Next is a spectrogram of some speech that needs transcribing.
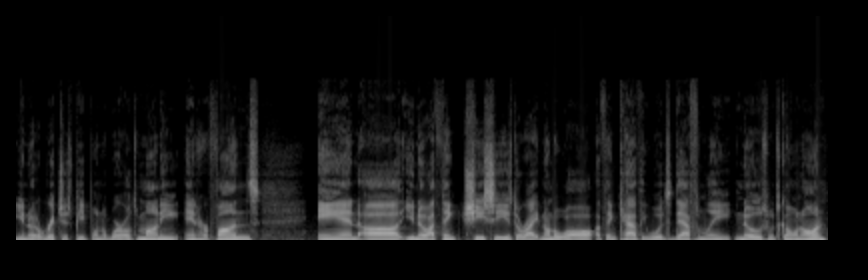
you know the richest people in the world's money in her funds. And uh, you know, I think she sees the writing on the wall. I think Cathie Woods definitely knows what's going on.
